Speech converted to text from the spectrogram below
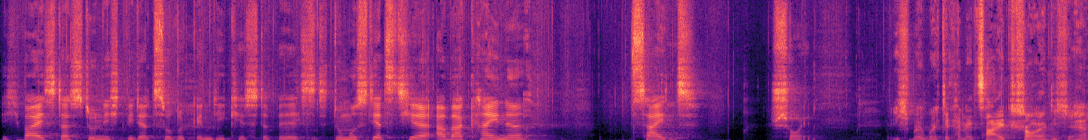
Ich weiß, dass du nicht wieder zurück in die Kiste willst. Du musst jetzt hier aber keine Zeit scheuen. Ich möchte keine Zeit scheuen. Ich äh,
